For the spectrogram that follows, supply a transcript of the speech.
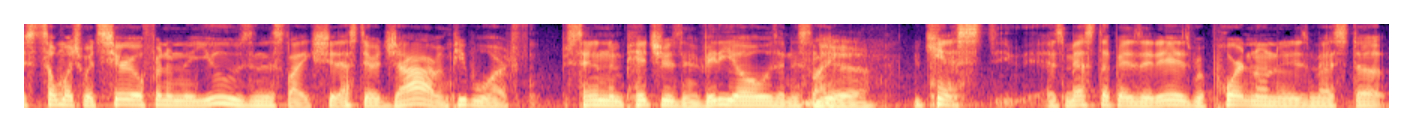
it's so much material for them to use and it's like shit that's their job and people are f- sending them pictures and videos and it's like Yeah. you can't st- as messed up as it is reporting on it is messed up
